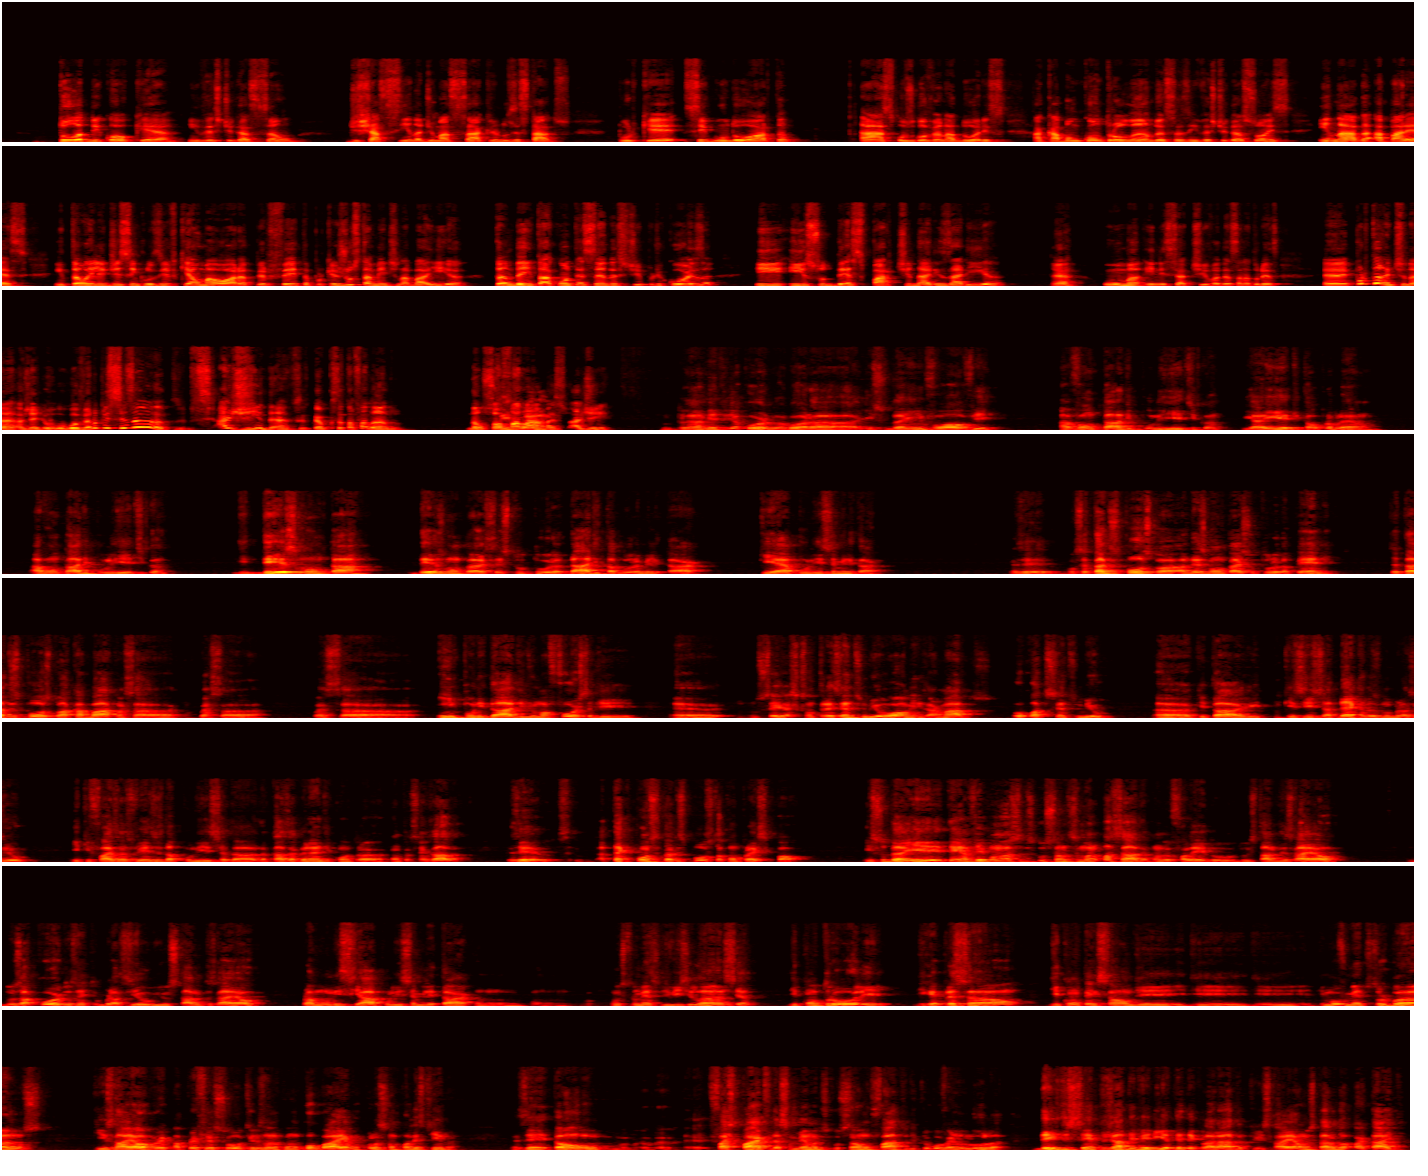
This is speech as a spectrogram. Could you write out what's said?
toda e qualquer investigação de chacina, de massacre nos estados porque, segundo Horta, as, os governadores acabam controlando essas investigações e nada aparece. Então, ele disse, inclusive, que é uma hora perfeita, porque justamente na Bahia também está acontecendo esse tipo de coisa e isso despartidarizaria né, uma iniciativa dessa natureza. É importante, né? A gente, o governo precisa agir, né? É o que você está falando. Não só falar, é. mas agir. Plenamente de acordo. Agora, isso daí envolve a vontade política, e aí é que está o problema, a vontade política de desmontar desmontar essa estrutura da ditadura militar, que é a polícia militar. Quer dizer, você está disposto a, desmontar a estrutura da PN? Você está disposto a acabar com essa, com essa, com essa impunidade de uma força de, é, não sei, acho que são 300 mil homens armados, ou 400 mil, uh, que, tá, que existe há décadas no Brasil e que faz, às vezes, da polícia da, da Casa Grande contra, contra a Senzala? Quer dizer, até que ponto você está disposto a comprar esse pau? Isso daí tem a ver com a nossa discussão de semana passada, quando eu falei do, do Estado de Israel, dos acordos entre o Brasil e o Estado de Israel para municiar a polícia militar com, com, com instrumentos de vigilância, de controle, de repressão, de contenção de, de, de, de movimentos urbanos, que Israel aperfeiçoou utilizando como cobaia a população palestina. Quer dizer, então, faz parte dessa mesma discussão o fato de que o governo Lula desde sempre já deveria ter declarado que Israel é um estado do apartheid,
